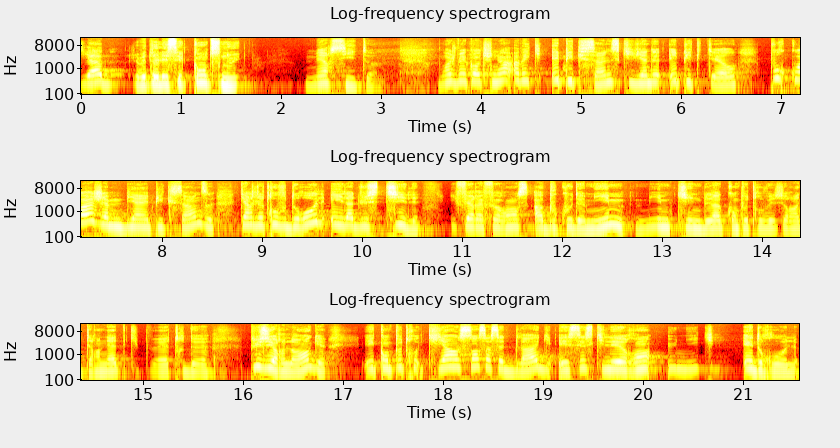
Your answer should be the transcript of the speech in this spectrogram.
Ziad, je vais te laisser continuer. Merci Tom. Moi je vais continuer avec Epic Sons qui vient de Epic Tale. Pourquoi j'aime bien Epic Sons Car je le trouve drôle et il a du style. Il fait référence à beaucoup de mimes, mimes qui est une blague qu'on peut trouver sur internet qui peut être de plusieurs langues et qu'on peut qui a un sens à cette blague et c'est ce qui les rend uniques et drôles.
